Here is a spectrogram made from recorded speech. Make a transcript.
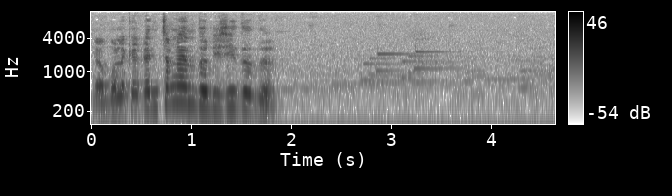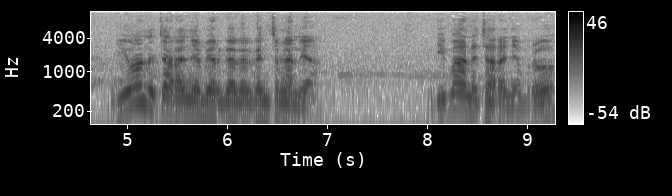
nggak boleh kekencengan tuh di situ tuh. Gimana caranya biar gak kekencengan ya? Gimana caranya, Bro?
